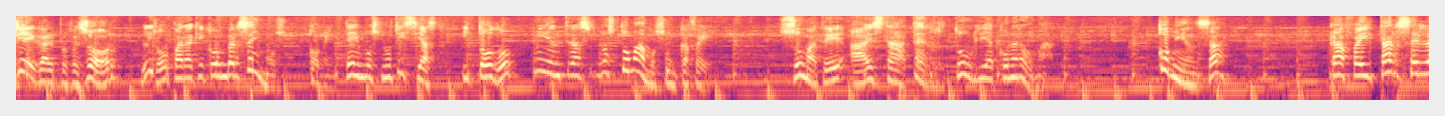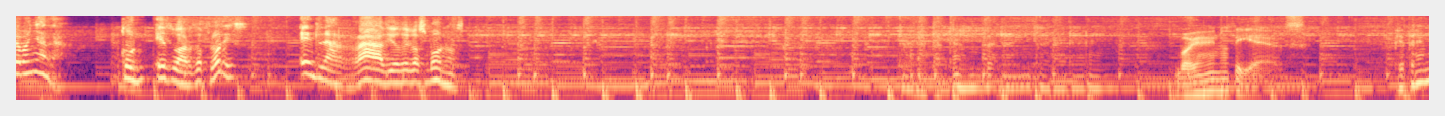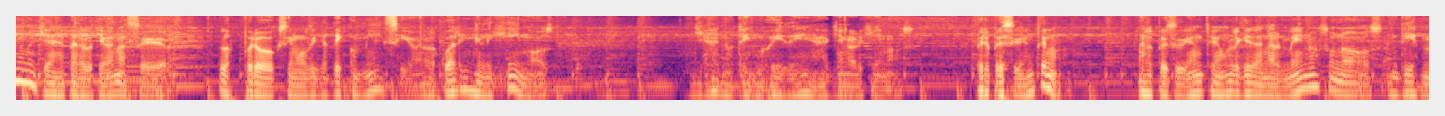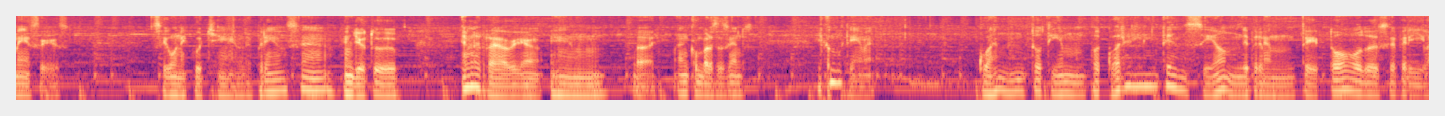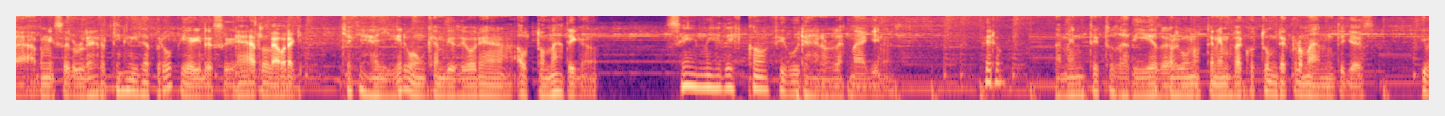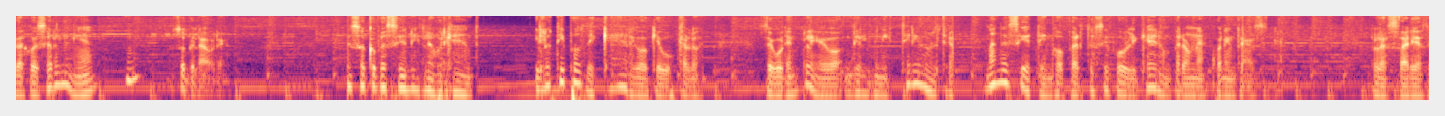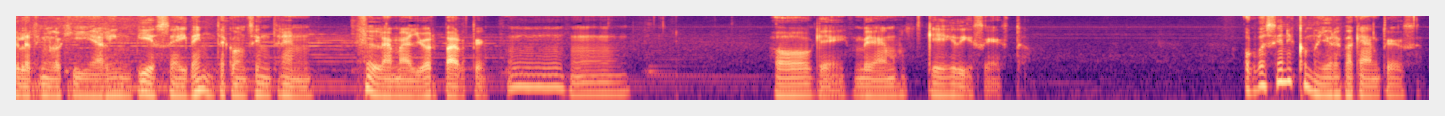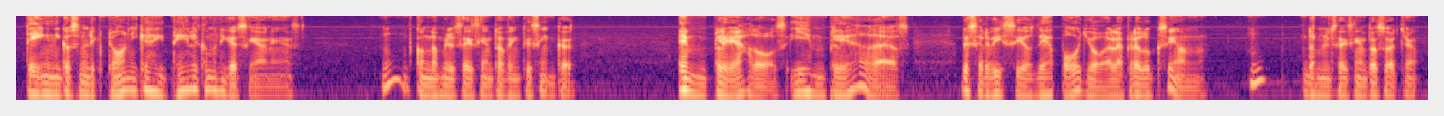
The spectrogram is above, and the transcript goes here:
Llega el profesor, listo para que conversemos, comentemos noticias y todo mientras nos tomamos un café. Súmate a esta tertulia con aroma. Comienza Cafeitarse en la mañana con Eduardo Flores en la radio de los monos. Buenos días preparándonos ya para lo que van a ser los próximos días de comicio en los cuales elegimos. Ya no tengo idea a quién elegimos. Pero presidente no. Al presidente aún le quedan al menos unos 10 meses, según escuché en la prensa, en YouTube, en la radio, en, en conversaciones. Es como que ¿Cuánto tiempo? ¿Cuál es la intención de durante todo ese periodo? Mi celular tiene vida propia y desearla ahora que, ya que ayer hubo un cambio de hora automático, se me desconfiguraron las máquinas. Pero, la mente todavía algunos tenemos las costumbres románticas y bajo esa línea, supe la hora. Las ocupaciones laborales y los tipos de cargo que buscan los seguro empleo del Ministerio del Trabajo más de 7 ofertas se publicaron para unas 40 Las áreas de la tecnología, limpieza y venta concentran la mayor parte. Ok, veamos qué dice esto. Ocupaciones con mayores vacantes, técnicos en electrónica y telecomunicaciones, mm, con 2.625. Empleados y empleadas de servicios de apoyo a la producción, 2608.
